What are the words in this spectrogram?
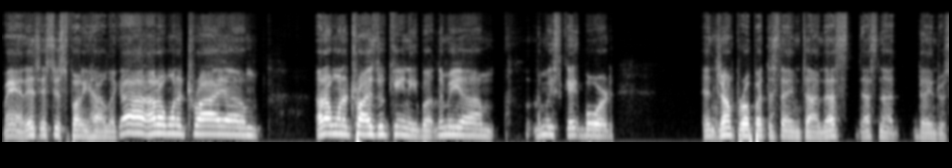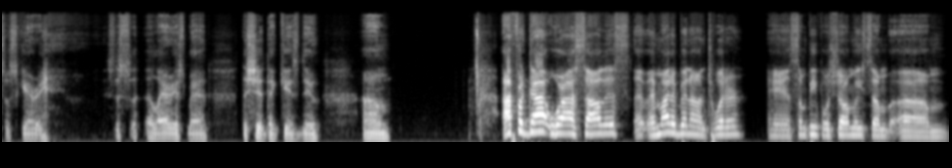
man, it's it's just funny how like oh, I don't want to try um I don't want to try zucchini, but let me um let me skateboard and jump rope at the same time. That's that's not dangerous or scary. it's just hilarious, man. The shit that kids do. Um, I forgot where I saw this. It, it might have been on Twitter, and some people showed me some um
